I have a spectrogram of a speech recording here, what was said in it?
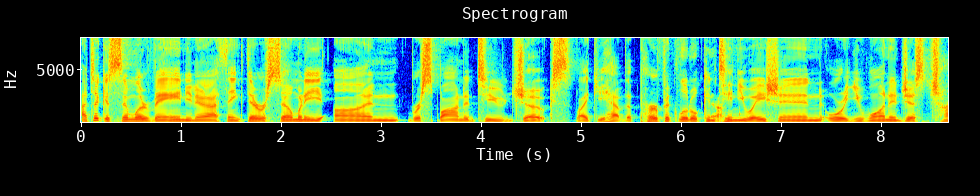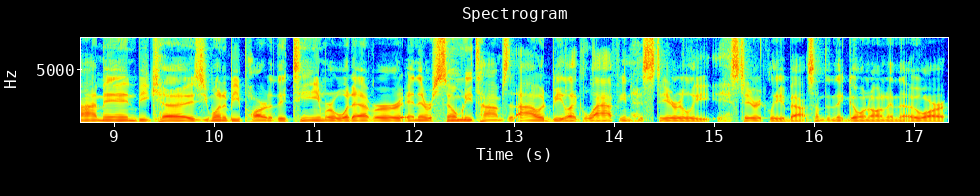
I took a similar vein. You know, I think there were so many unresponded to jokes. Like you have the perfect little continuation, yeah. or you want to just chime in because you want to be part of the team or whatever. And there were so many times that I would be like laughing hysterically, hysterically about something that going on in the OR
